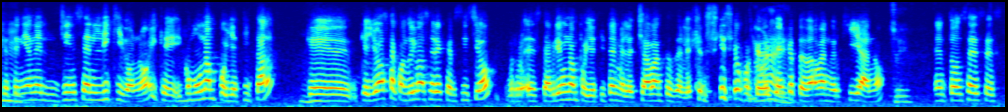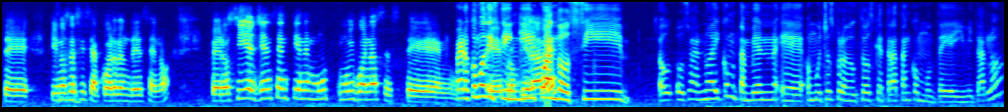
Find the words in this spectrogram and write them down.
que tenían el ginseng líquido, ¿no? Y que como una ampolletita que, que, yo hasta cuando iba a hacer ejercicio, este, abría una ampolletita y me le echaba antes del ejercicio porque decían que te daba energía, ¿no? Sí. Entonces, este, y no sé si se acuerden de ese, ¿no? Pero sí, el ginseng tiene muy, muy buenas, este... Pero ¿cómo eh, distinguir cuando sí o, sea, ¿no hay como también eh, muchos productos que tratan como de imitarlo?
